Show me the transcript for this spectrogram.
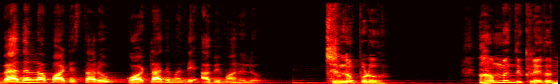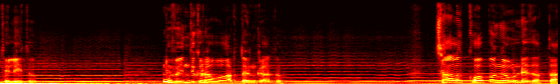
వేదంలా పాటిస్తారు కోట్లాది మంది అభిమానులు. చిన్నప్పుడు అమ్మ ఎందుకు లేదో తెలీదు. నువ్వెందుకు రావో అర్థం కాదు. చాలా కోపంగా ఉండేదత్తా.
